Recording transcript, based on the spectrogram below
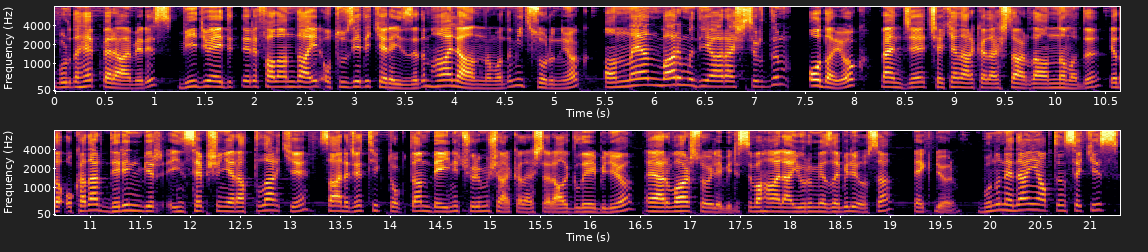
Burada hep beraberiz. Video editleri falan dahil 37 kere izledim. Hala anlamadım. Hiç sorun yok. Anlayan var mı diye araştırdım. O da yok. Bence çeken arkadaşlar da anlamadı. Ya da o kadar derin bir inception yarattılar ki sadece TikTok'tan beyni çürümüş arkadaşlar algılayabiliyor. Eğer varsa öyle birisi ve hala yorum yazabiliyorsa bekliyorum. Bunu neden yaptın 8?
